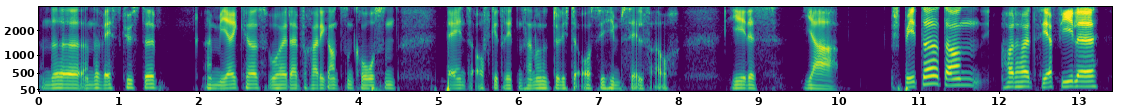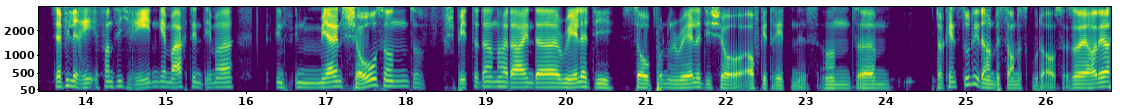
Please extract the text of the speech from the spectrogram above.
an der, an der Westküste Amerikas, wo halt einfach auch die ganzen großen Bands aufgetreten sind und natürlich der Ossi himself auch jedes Jahr. Später dann hat er halt sehr viele, sehr viele von sich reden gemacht, indem er in, in mehreren Shows und später dann halt auch in der Reality Soap und Reality Show aufgetreten ist. Und ähm, da kennst du dich dann besonders gut aus. Also er hat ja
